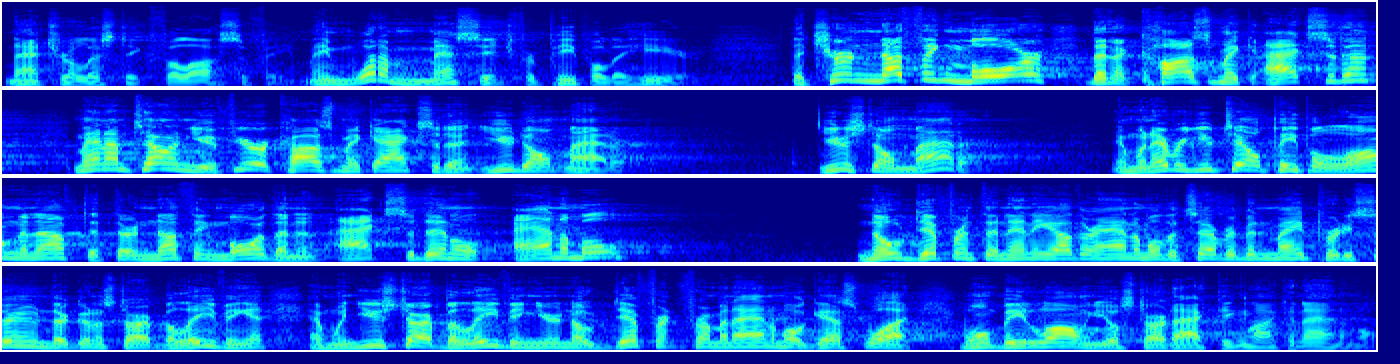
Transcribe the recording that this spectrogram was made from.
naturalistic philosophy. I mean, what a message for people to hear that you're nothing more than a cosmic accident. Man, I'm telling you, if you're a cosmic accident, you don't matter. You just don't matter. And whenever you tell people long enough that they're nothing more than an accidental animal, no different than any other animal that's ever been made, pretty soon they're to start believing it. And when you start believing you're no different from an animal, guess what? It Won't be long, you'll start acting like an animal.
